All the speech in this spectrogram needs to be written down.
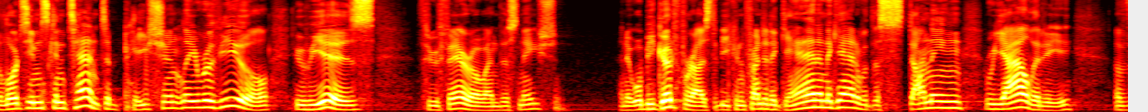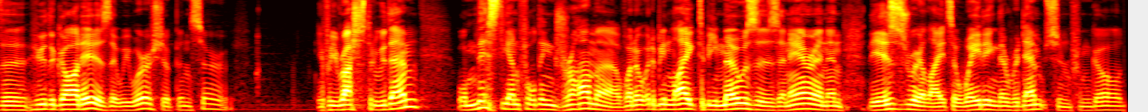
The Lord seems content to patiently reveal who He is through Pharaoh and this nation. And it will be good for us to be confronted again and again with the stunning reality of the, who the God is that we worship and serve. If we rush through them, we'll miss the unfolding drama of what it would have been like to be Moses and Aaron and the Israelites awaiting their redemption from God.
